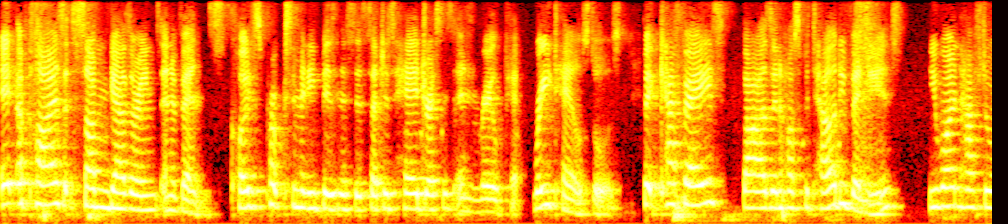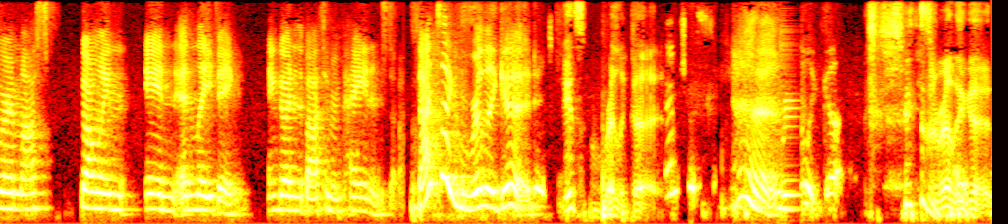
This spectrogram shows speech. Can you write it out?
it applies at some gatherings and events, close proximity businesses such as hairdressers and real retail stores. But cafes, bars, and hospitality venues, you won't have to wear a mask going in and leaving and going to the bathroom and paying and stuff. That's like really good. It's really good. Interesting. Yeah. Really good. it's really good.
